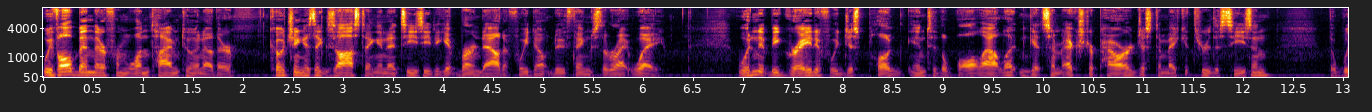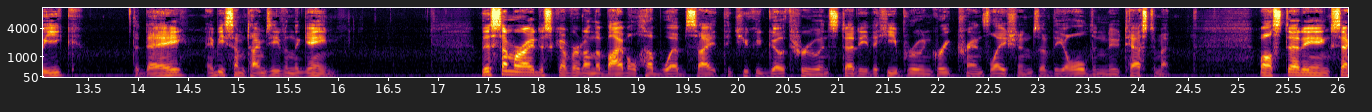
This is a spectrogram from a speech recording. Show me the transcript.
We've all been there from one time to another, Coaching is exhausting and it's easy to get burned out if we don't do things the right way. Wouldn't it be great if we just plug into the wall outlet and get some extra power just to make it through the season, the week, the day, maybe sometimes even the game? This summer, I discovered on the Bible Hub website that you could go through and study the Hebrew and Greek translations of the Old and New Testament while studying 2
